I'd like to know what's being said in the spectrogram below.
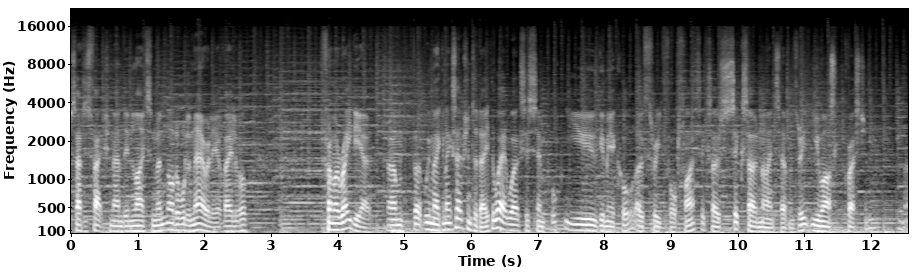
satisfaction and enlightenment not ordinarily available from a radio. Um, but we make an exception today. The way it works is simple. You give me a call, 0345 6060973. You ask a question uh,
